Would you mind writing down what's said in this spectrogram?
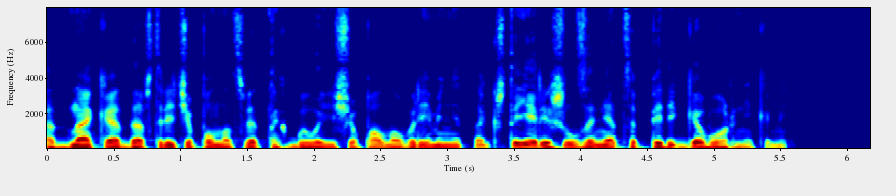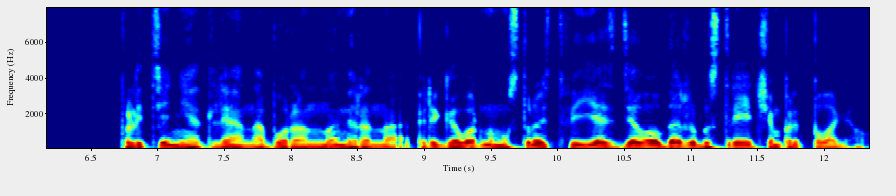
Однако до встречи полноцветных было еще полно времени, так что я решил заняться переговорниками. Плетение для набора номера на переговорном устройстве я сделал даже быстрее, чем предполагал.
